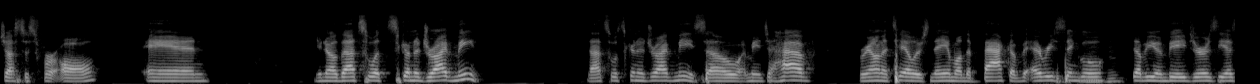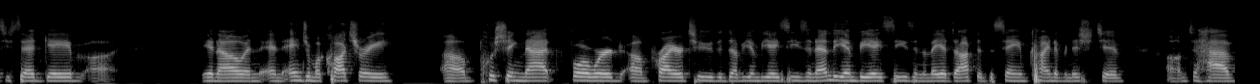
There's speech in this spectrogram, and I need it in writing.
justice for all, and you know that's what's going to drive me. That's what's going to drive me. So I mean, to have Breonna Taylor's name on the back of every single Mhm. WNBA jersey, as you said, Gabe, uh, you know, and and Angel McCoughtry, uh, pushing that forward um, prior to the WNBA season and the NBA season, and they adopted the same kind of initiative um, to have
